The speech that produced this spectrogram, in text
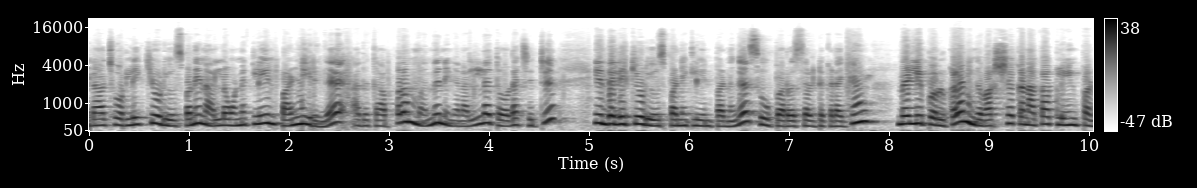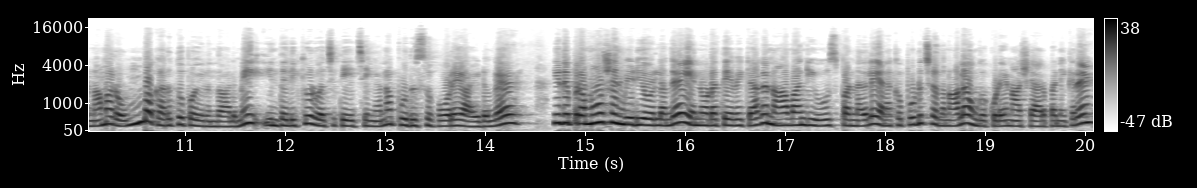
ஏதாச்சும் ஒரு லிக்யூட் யூஸ் பண்ணி நல்லா ஒன்று க்ளீன் பண்ணிருங்க. அதுக்கப்புறம் வந்து நீங்கள் நல்லா தொடச்சிட்டு இந்த லிக்யூட் யூஸ் பண்ணி க்ளீன் பண்ணுங்கள் சூப்பர் ரிசல்ட் கிடைக்கும். வெள்ளி பொருட்களை நீங்கள் வருஷக்கணக்காக க்ளீன் பண்ணாமல் ரொம்ப கருத்து போயிருந்தாலுமே இந்த லிக்யூட் வச்சு தேய்ச்சிங்கன்னா புதுசு போலே ஆயிடுங்க. இது ப்ரமோஷன் வீடியோ இல்லைங்க. என்னோட தேவைக்காக நான் வாங்கி யூஸ் பண்ணதில் எனக்கு பிடிச்சதுனால உங்கள் கூட நான் ஷேர் பண்ணிக்கிறேன்.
